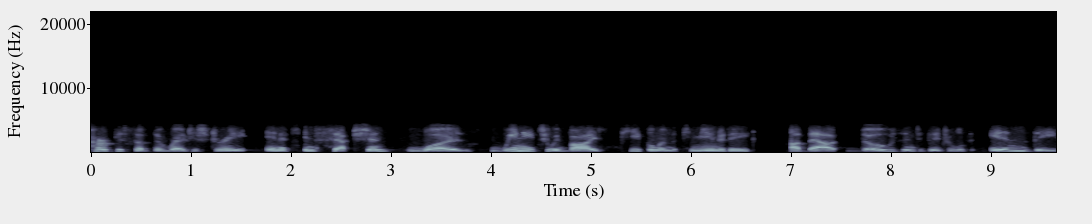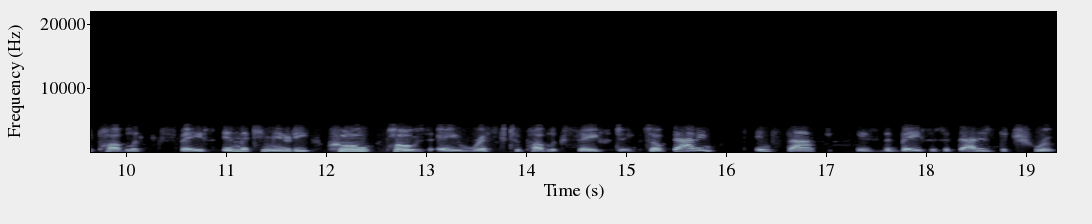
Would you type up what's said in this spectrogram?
purpose of the registry in its inception was we need to advise people in the community about those individuals in the public space in the community who pose a risk to public safety. So if that in, in fact is the basis, if that is the truth,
